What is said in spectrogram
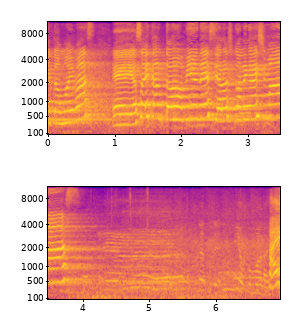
えー、野菜担当みゆです。よろしくお願いします。はい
